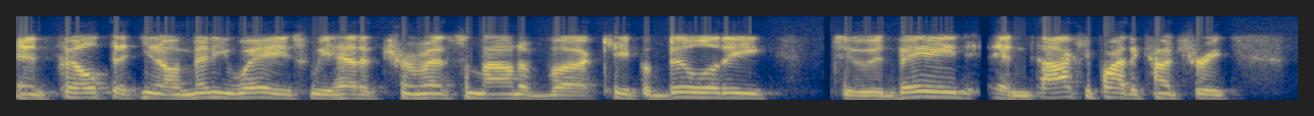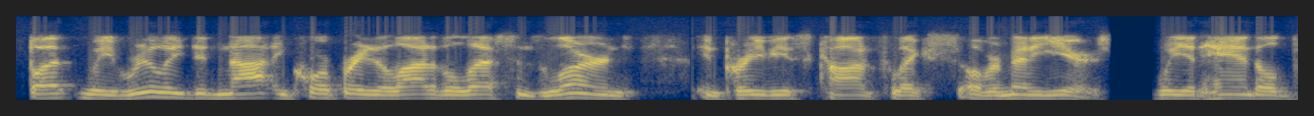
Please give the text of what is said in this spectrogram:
and felt that, you know, in many ways we had a tremendous amount of uh, capability to invade and occupy the country, but we really did not incorporate a lot of the lessons learned in previous conflicts over many years. We had handled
